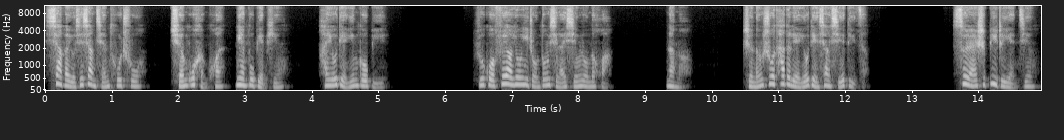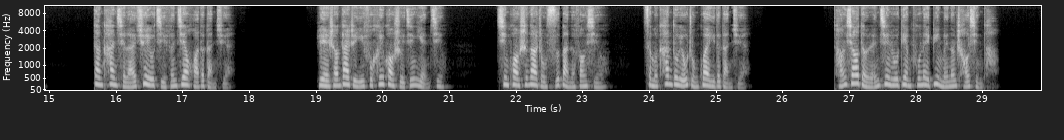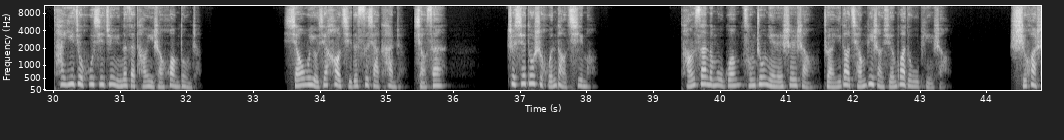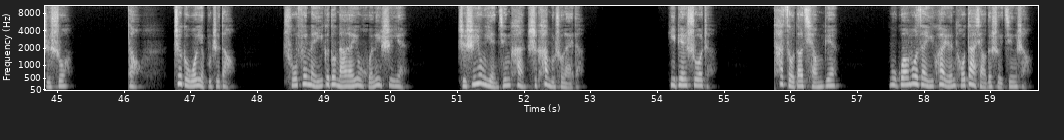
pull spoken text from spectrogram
下巴有些向前突出。颧骨很宽，面部扁平，还有点鹰钩鼻。如果非要用一种东西来形容的话，那么只能说他的脸有点像鞋底子。虽然是闭着眼睛，但看起来却有几分奸猾的感觉。脸上戴着一副黑框水晶眼镜，镜框是那种死板的方形，怎么看都有种怪异的感觉。唐潇等人进入店铺内，并没能吵醒他。他依旧呼吸均匀的在躺椅上晃动着。小五有些好奇的四下看着，小三，这些都是魂导器吗？唐三的目光从中年人身上转移到墙壁上悬挂的物品上，实话实说道：“这个我也不知道，除非每一个都拿来用魂力试验，只是用眼睛看是看不出来的。”一边说着，他走到墙边，目光落在一块人头大小的水晶上。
